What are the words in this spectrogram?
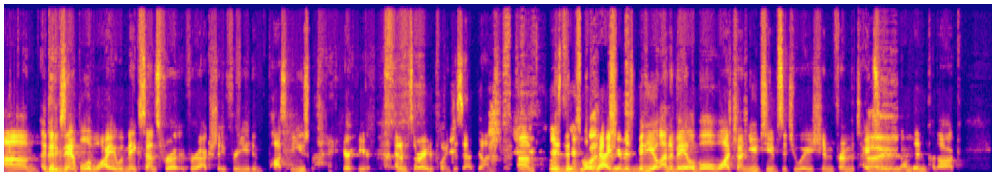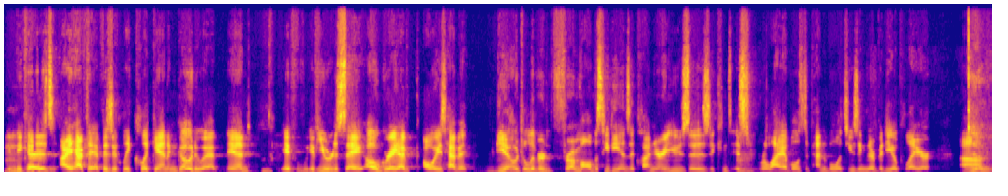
um, a good example of why it would make sense for for actually for you to possibly use here here. And I'm sorry to point this out, John. Um, is this little guy here? This video unavailable. Watch on YouTube situation from the TypeScript oh, yeah. London doc mm. because I have to physically click in and go to it. And mm. if if you were to say, "Oh, great, I've always have it," you know, delivered from all the CDNs that Cloudinary uses, it can, it's mm. reliable, it's dependable, it's using their video player. Um, yeah.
